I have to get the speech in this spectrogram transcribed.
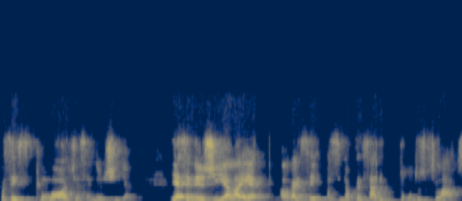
você explode essa energia. E essa energia, ela é, ela vai ser assim alcançada em todos os lados.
